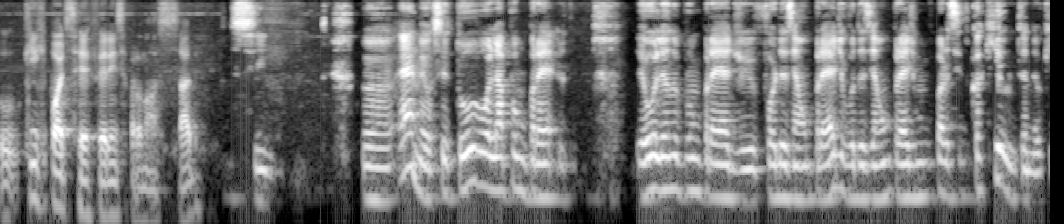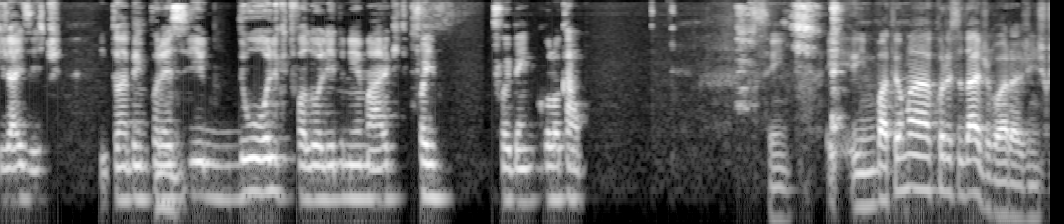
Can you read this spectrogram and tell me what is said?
o que, que, pode ser referência para nós, sabe? Sim. Uh, é, meu, se tu olhar para um prédio, eu olhando para um prédio e for desenhar um prédio, eu vou desenhar um prédio muito parecido com aquilo, entendeu? Que já existe. Então é bem por uhum. esse do olho que tu falou ali do Niemeyer que foi, foi bem colocado. Sim. E, e me bateu uma curiosidade agora, a gente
